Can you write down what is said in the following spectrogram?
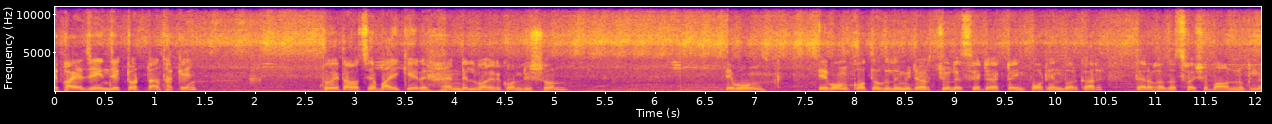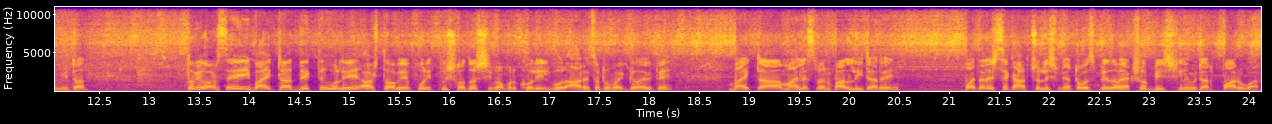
এফআই যে ইঞ্জেক্টরটা থাকে। তো এটা হচ্ছে বাইকের হ্যান্ডেল বারের কন্ডিশন এবং এবং কত কিলোমিটার চলেছে এটা একটা ইম্পর্টেন্ট দরকার, তেরো হাজার ছয়শো বাউন্ন কিলোমিটার। তবে অর্থে এই বাইকটা দেখতে হলে আসতে হবে Faridpur Sadar Simapur Khalilpur R S auto bike গ্যালারিতে বাইকটা মাইলেজ পার লিটারে পঁয়তাল্লিশ থেকে আটচল্লিশ মিটার টপ স্পিড যাবে একশো বিশ কিলোমিটার পার ওয়ার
